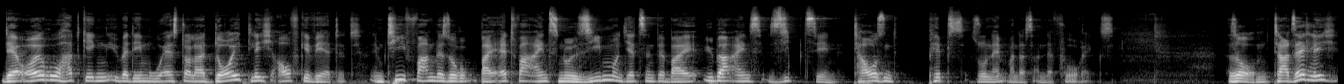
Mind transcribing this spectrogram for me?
der Euro hat gegenüber dem US-Dollar deutlich aufgewertet. Im Tief waren wir so bei etwa 1,07 und jetzt sind wir bei über 1,17. 1000 Pips, so nennt man das an der Forex. So, tatsächlich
